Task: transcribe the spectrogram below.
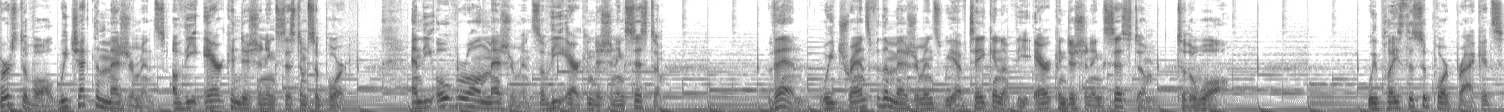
First of all, we check the measurements of the air conditioning system support and the overall measurements of the air conditioning system. Then, we transfer the measurements we have taken of the air conditioning system to the wall. We place the support brackets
